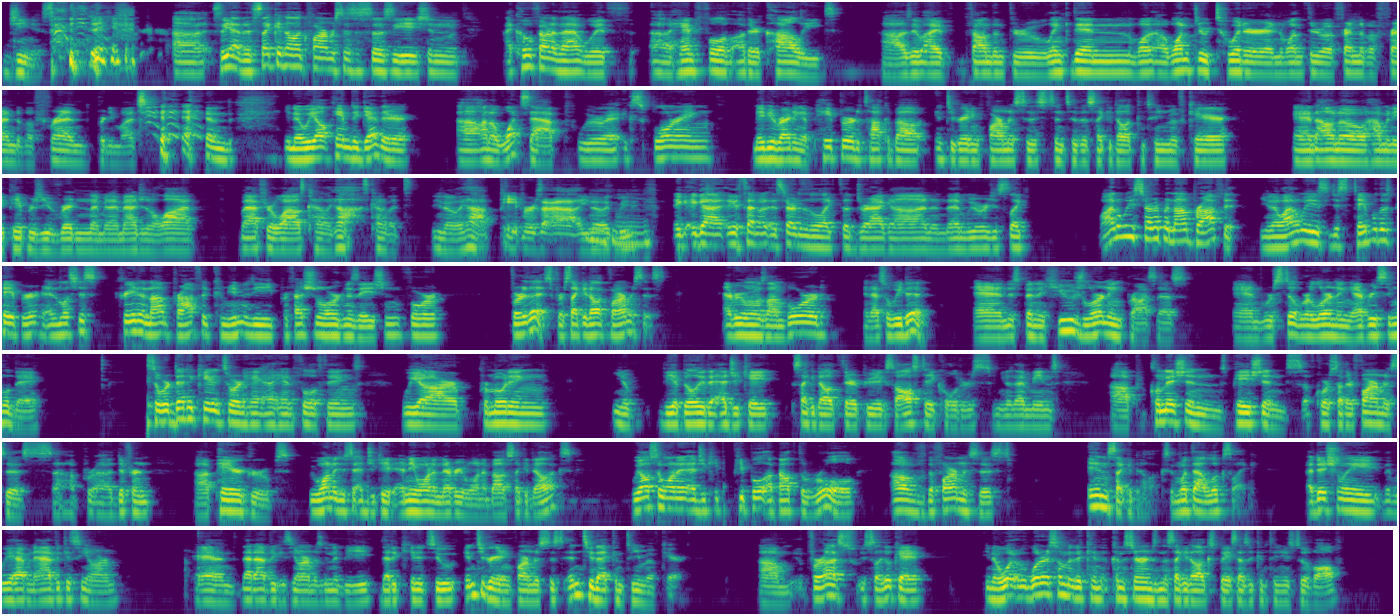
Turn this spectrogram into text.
genius. uh, so yeah, the Psychedelic Pharmacists Association. I co-founded that with a handful of other colleagues. Uh, I found them through LinkedIn, one, uh, one through Twitter, and one through a friend of a friend of a friend, pretty much. and you know, we all came together uh, on a WhatsApp. We were exploring maybe writing a paper to talk about integrating pharmacists into the psychedelic continuum of care. And I don't know how many papers you've written. I mean, I imagine a lot. But after a while, it's kind of like, ah, oh, it's kind of a, you know, like, ah, papers, ah, you know, mm-hmm. it, it, got, it, it started to like to drag on. And then we were just like, why don't we start up a nonprofit? You know, why don't we just table this paper and let's just create a nonprofit community professional organization for for this, for psychedelic pharmacists. Everyone was on board, and that's what we did. And it's been a huge learning process, and we're still we're learning every single day. So we're dedicated toward a handful of things. We are promoting, you know, the ability to educate psychedelic therapeutics to all stakeholders. You know, that means uh, clinicians, patients, of course, other pharmacists, uh, uh, different uh, payer groups. We want to just educate anyone and everyone about psychedelics we also want to educate people about the role of the pharmacist in psychedelics and what that looks like. Additionally, we have an advocacy arm And that advocacy arm is going to be dedicated to integrating pharmacists into that continuum of care. Um, for us, it's like, okay, you know, what, what are some of the con- concerns in the psychedelic space as it continues to evolve?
